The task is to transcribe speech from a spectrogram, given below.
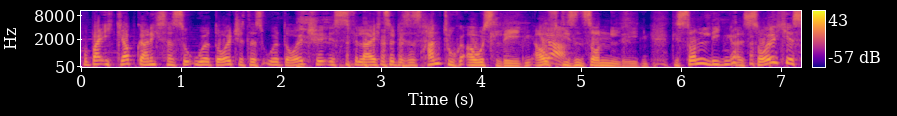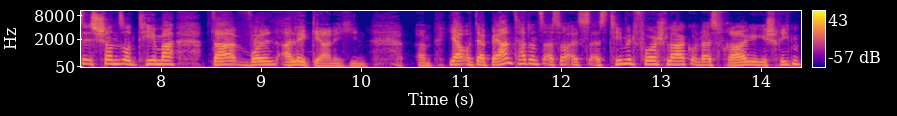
Wobei ich glaube gar nicht, dass das so urdeutsch ist. Das Urdeutsche ist vielleicht so dieses Handtuch auslegen auf ja. diesen Sonnenliegen. Die Sonnenliegen als solches ist schon so ein Thema, da wollen alle gerne hin. Ähm, ja, und der Bernd hat uns also als, als Themenvorschlag und als Frage geschrieben,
